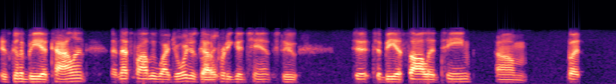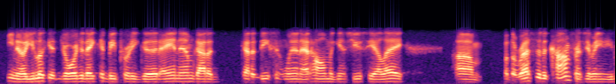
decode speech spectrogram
is going to be a talent, and that's probably why Georgia's got Right. a pretty good chance to to to be a solid team. Um, but you know, you look at Georgia; they could be pretty good. A and M got a got a decent win at home against UCLA. Um, but the rest of the conference, I mean,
